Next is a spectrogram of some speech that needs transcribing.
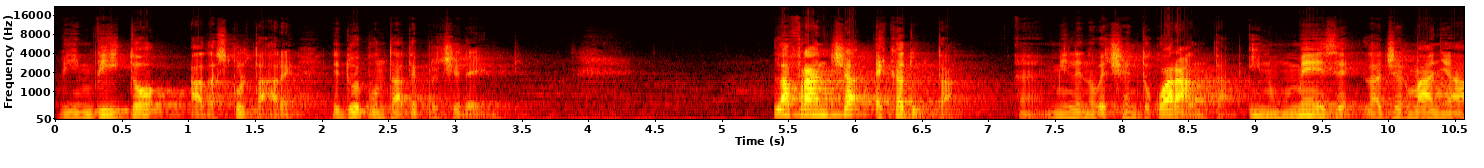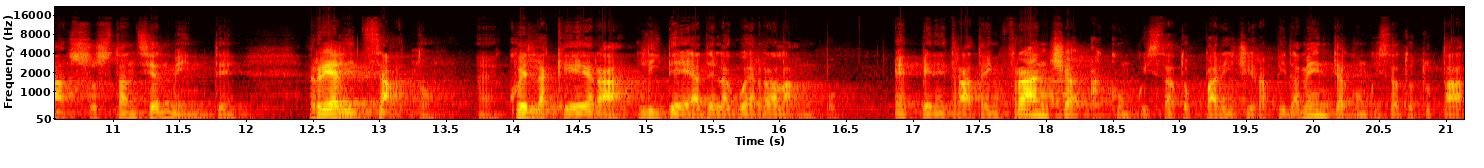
Vi invito ad ascoltare le due puntate precedenti. La Francia è caduta. Eh, 1940, in un mese la Germania ha sostanzialmente realizzato eh, quella che era l'idea della guerra lampo è penetrata in Francia, ha conquistato Parigi rapidamente, ha conquistato tutta,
